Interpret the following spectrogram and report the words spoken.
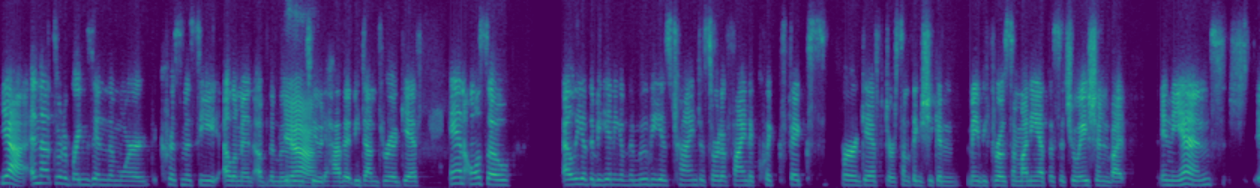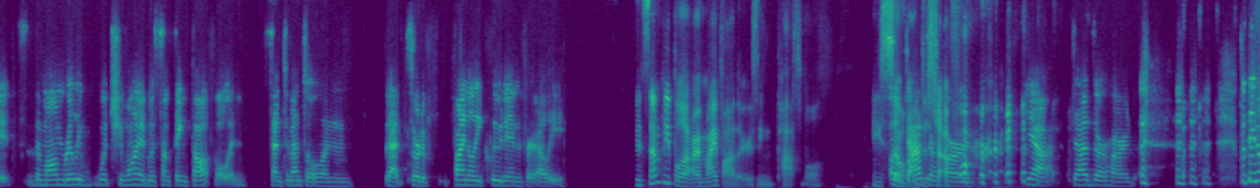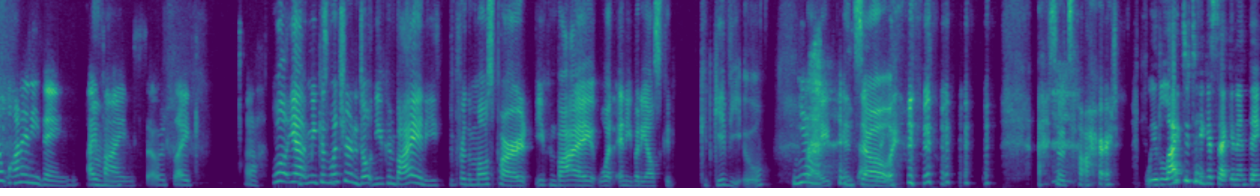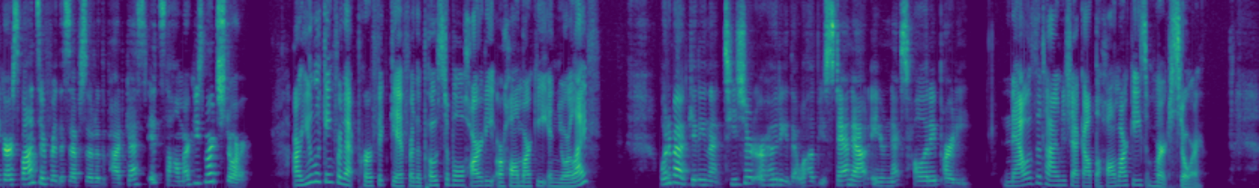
Yeah, and that sort of brings in the more Christmassy element of the movie yeah. too, to have it be done through a gift. And also, Ellie at the beginning of the movie is trying to sort of find a quick fix for a gift or something she can maybe throw some money at the situation but in the end it's the mom really what she wanted was something thoughtful and sentimental and that sort of finally clued in for ellie. Some people are my father is impossible. He's so oh, hard to shop hard. for. Yeah dads are hard. But they don't want anything i mm-hmm. find. So it's like Ugh. Well, yeah, I mean, because once you're an adult, you can buy any. For the most part, you can buy what anybody else could could give you. Yeah, right. And so, so it's hard. We'd like to take a second and thank our sponsor for this episode of the podcast. It's the Hallmarkies merch store. Are you looking for that perfect gift for the postable, Heartie, or Hallmarky in your life? What about getting that t-shirt or hoodie that will help you stand out at your next holiday party? Now is the time to check out the Hallmarkies merch store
